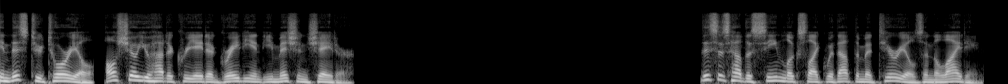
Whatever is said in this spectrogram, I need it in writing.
In this tutorial, I'll show you how to create a gradient emission shader. This is how the scene looks like without the materials and the lighting.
